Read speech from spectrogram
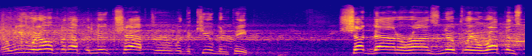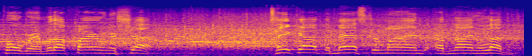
that we would open up a new chapter with the Cuban people, shut down Iran's nuclear weapons program without firing a shot, take out the mastermind of 9 11.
